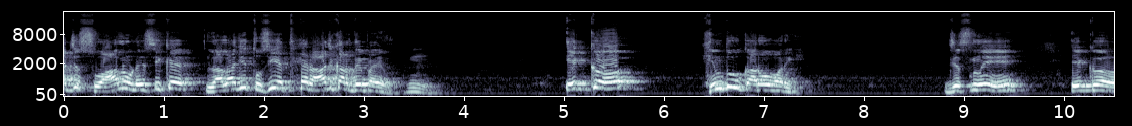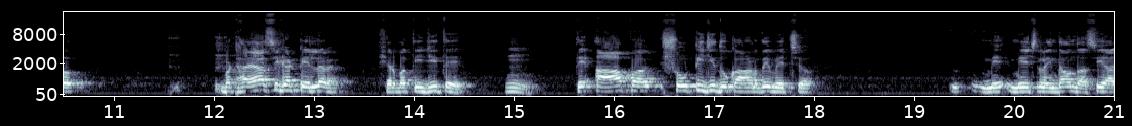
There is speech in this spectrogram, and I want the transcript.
ਅੱਜ ਸਵਾਲ ਹੋਣੇ ਸੀ ਕਿ ਲਾਲਾ ਜੀ ਤੁਸੀਂ ਇੱਥੇ ਰਾਜ ਕਰਦੇ ਪਏ ਹੋ। ਹੂੰ। ਇੱਕ ਹਿੰਦੂ ਕਾਰੋਬਾਰੀ ਜਿਸਨੇ ਇੱਕ ਬਿਠਾਇਆ ਸੀਗਾ ਟੇਲਰ ਸ਼ਰਬਤੀ ਜੀ ਤੇ। ਹੂੰ। ਤੇ ਆਪ ਛੋਟੀ ਜੀ ਦੁਕਾਨ ਦੇ ਵਿੱਚ ਮੇਚ ਲੈਂਦਾ ਹੁੰਦਾ ਸੀ ਆ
